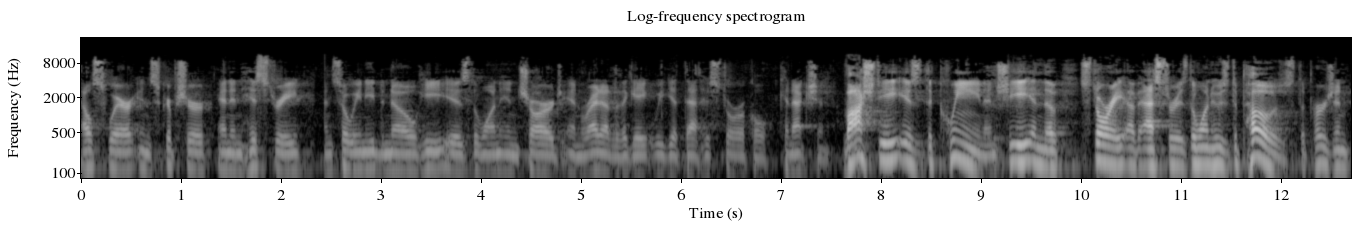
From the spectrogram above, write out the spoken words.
elsewhere in scripture and in history. And so we need to know he is the one in charge. And right out of the gate, we get that historical connection. Vashti is the queen, and she, in the story of Esther, is the one who's deposed, the Persian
